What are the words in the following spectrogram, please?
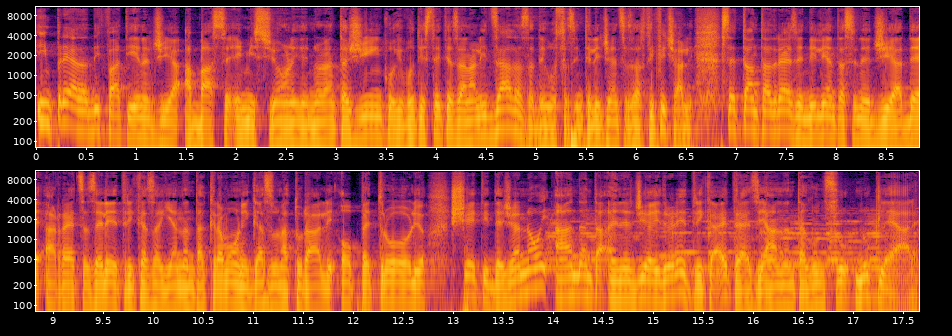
impreata di fatti energia a basse emissioni, del 95 che voti stati analizzate da queste intelligenze artificiali, 73 indilientas energia de arrezzas elettricas che andano a cravoni, gas naturali o petrolio, scetti de già noi andano a energia idroelettrica e 13 andano con su nucleare.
